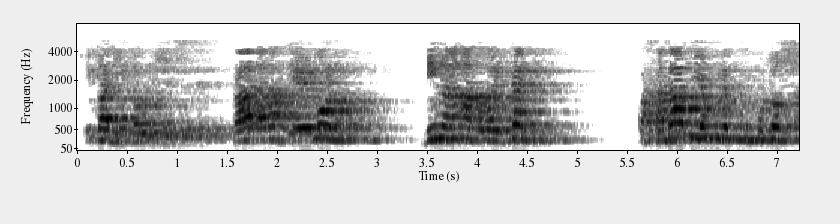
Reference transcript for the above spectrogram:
shetani kauli shetani qala rabbi ewe mola bima aghwaytani kwa sababu ya kule kunipotosha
